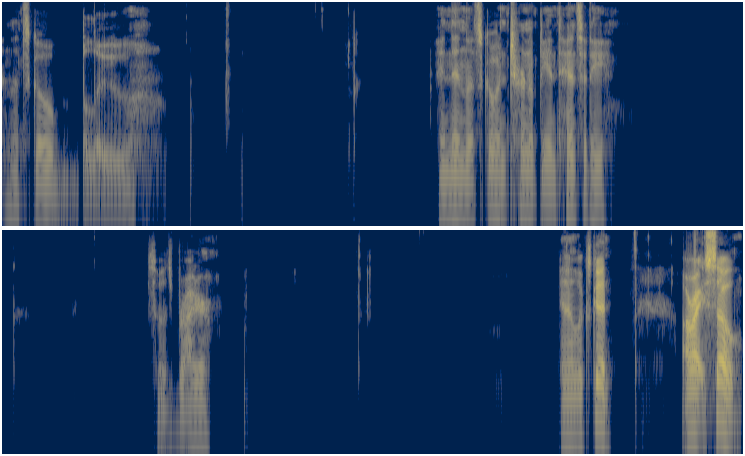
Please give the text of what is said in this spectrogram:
and let's go blue. And then let's go and turn up the intensity so it's brighter. And it looks good. All right, so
